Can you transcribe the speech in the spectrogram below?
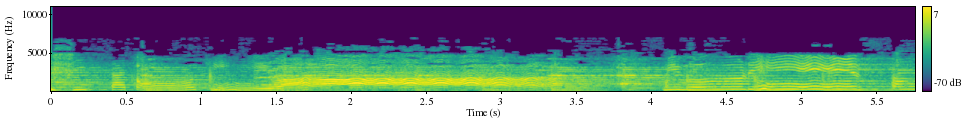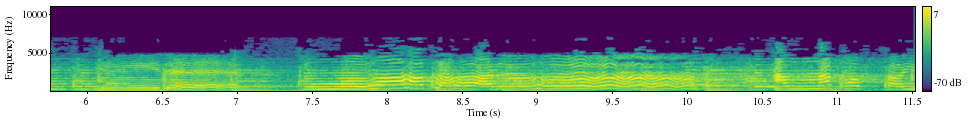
時は身振りそんぶりですぐわかる。あんなこと言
